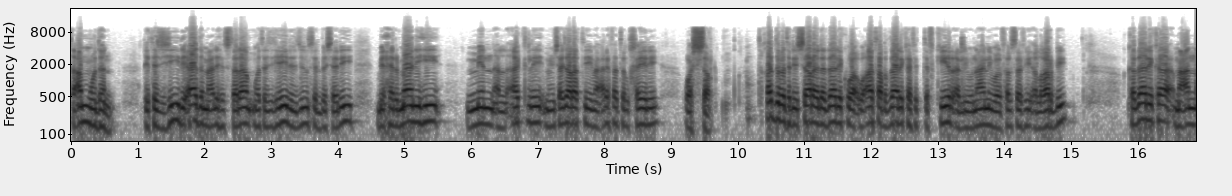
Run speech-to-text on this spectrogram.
تعمدا لتجهيل آدم عليه السلام وتجهيل الجنس البشري بحرمانه من الأكل من شجرة معرفة الخير والشر. تقدمت الإشارة إلى ذلك وآثر ذلك في التفكير اليوناني والفلسفي الغربي. كذلك مع أن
